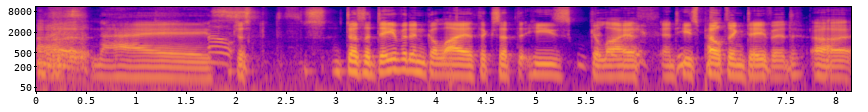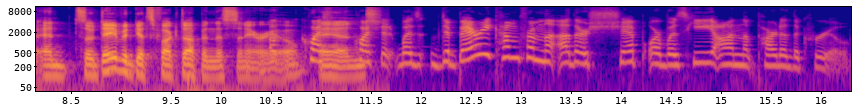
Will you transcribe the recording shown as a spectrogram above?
Uh, nice. Oh. just s- does a David and Goliath, except that he's Goliath and he's pelting David, uh, and so David gets fucked up in this scenario. Oh, question. and Question. Was did Barry come from the other ship, or was he on the part of the crew?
